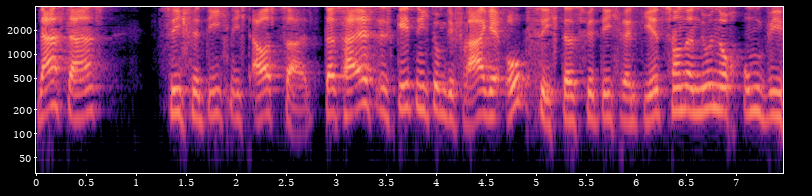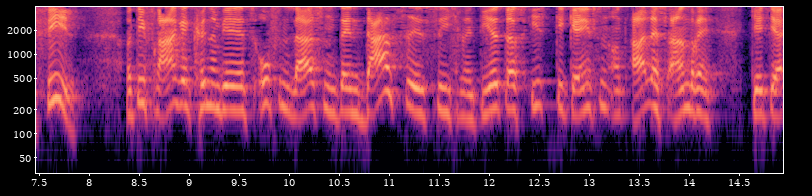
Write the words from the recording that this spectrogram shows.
dass das sich für dich nicht auszahlt. Das heißt, es geht nicht um die Frage, ob sich das für dich rentiert, sondern nur noch um wie viel. Und die Frage können wir jetzt offen lassen, denn dass es sich rentiert, das ist gegessen und alles andere geht ja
